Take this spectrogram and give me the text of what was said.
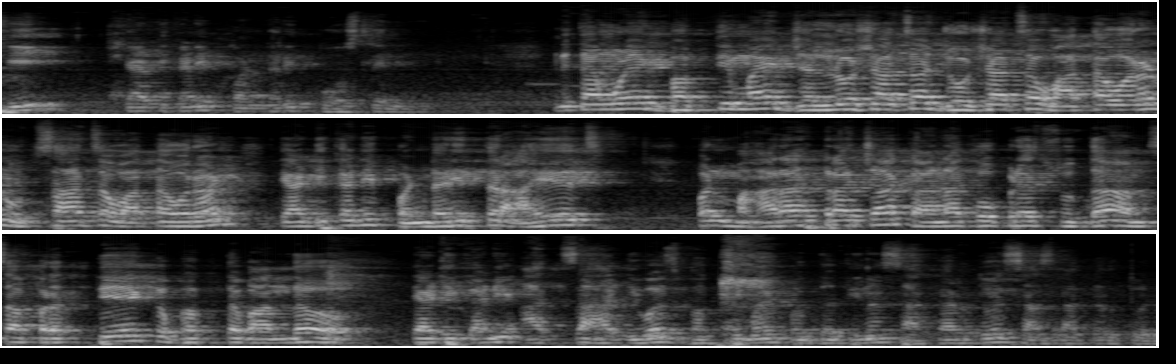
ही त्या ठिकाणी पंढरीत पोहोचलेली. आणि त्यामुळे एक भक्तिमय जल्लोषाचं जोशाचं वातावरण उत्साहाचं वातावरण त्या ठिकाणी पंढरीत तर आहेच. पण महाराष्ट्राच्या कानाकोपऱ्यात सुद्धा आमचा प्रत्येक भक्त बांधव त्या ठिकाणी आजचा हा दिवस भक्तिमय पद्धतीनं साकारतोय साजरा करतोय.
